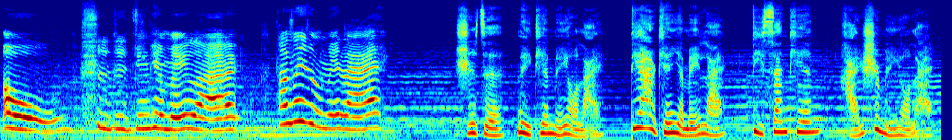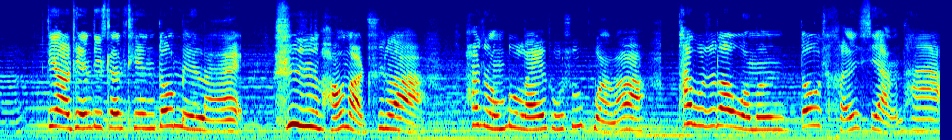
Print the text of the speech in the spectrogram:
哦，狮子今天没来，它为什么没来？狮子那天没有来，第二天也没来，第三天还是没有来，第二天、第三天都没来。狮子跑哪去了？他怎么不来图书馆了？他不知道我们都很想他。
